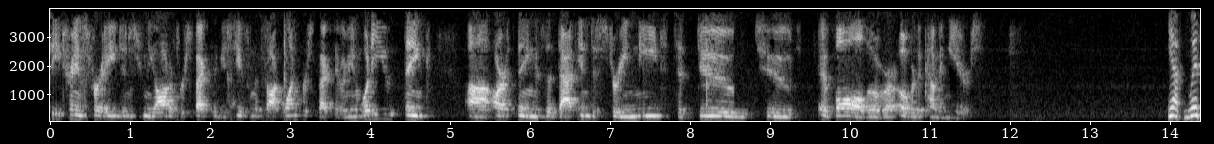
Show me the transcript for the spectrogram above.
see transfer agents from the audit perspective, you see it from the SOC 1 perspective. I mean, what do you think uh, are things that that industry needs to do to evolve over over the coming years? Yeah, with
